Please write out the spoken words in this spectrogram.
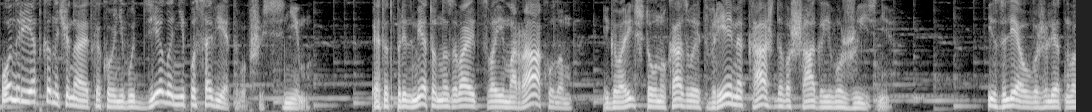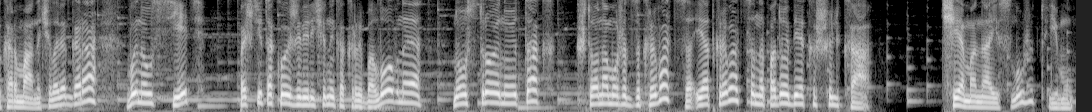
он редко начинает какое-нибудь дело, не посоветовавшись с ним. Этот предмет он называет своим оракулом и говорит, что он указывает время каждого шага его жизни. Из левого жилетного кармана Человек-гора вынул сеть, почти такой же величины, как рыболовная, но устроенную так, что она может закрываться и открываться наподобие кошелька, чем она и служит ему.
